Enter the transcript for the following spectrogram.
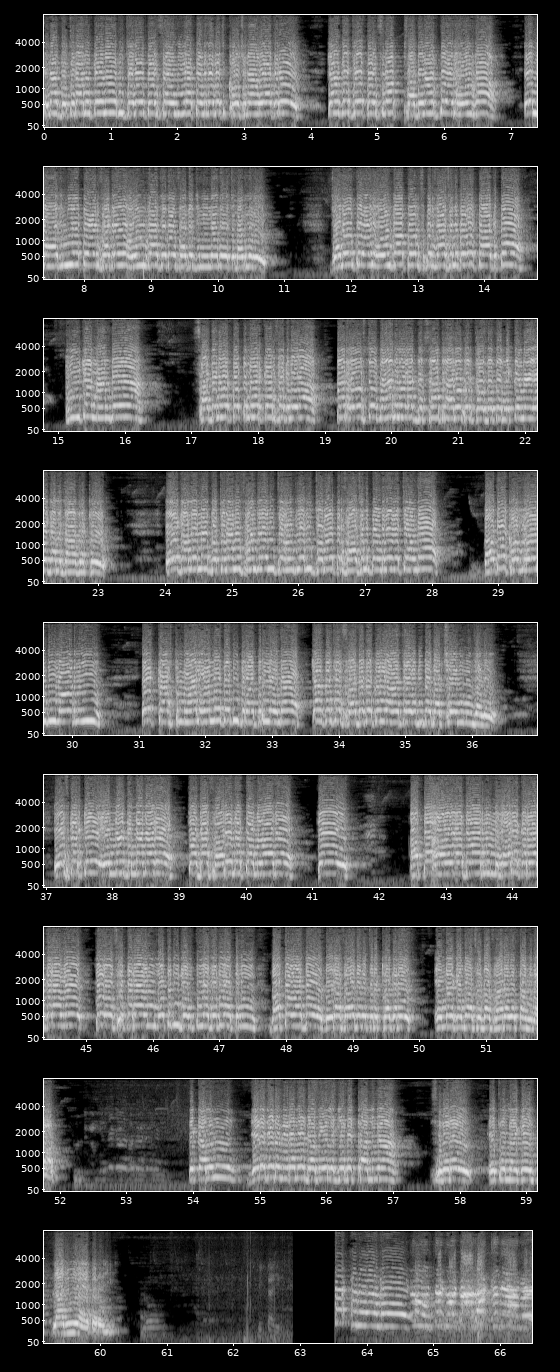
ਇਹਨਾਂ ਵਿਚੜਾਂ ਨੂੰ ਕਹਿਣਾ ਵੀ ਜਦੋਂ ਪੁਲਿਸ ਆਉਂਦੀ ਆ, ਪਿੰਡ ਦੇ ਵਿੱਚ ਖੁਸ਼ ਨਾ ਹੋਇਆ ਕਰੋ, ਕਿਉਂਕਿ ਜੇ ਪੁਲਿਸ ਦਾ ਸਾਡੇ ਨਾਲ ਭੇੜ ਹੋਊਗਾ, ਇਹ ਲਾਜ਼ਮੀ ਹੈ ਭੇੜ ਸਾਡੇ ਨਾਲ ਹੋਊਗਾ ਜਦੋਂ ਸਾਡੇ ਜ਼ਮੀਨਾਂ ਦੇ ਵਿੱਚ ਵੜਨਗੇ। ਜਦੋਂ ਭੇੜ ਹੋਊਗਾ ਪੁਲਿਸ ਪ੍ਰਸ਼ਾਸਨ ਕੋਲ ਤਾਕਤ ਹੈ। ਠੀਕ ਹੈ ਮੰਨਦੇ ਆ। ਸਾਡੇ ਨਾਲ ਕੁੱਟਮਾਰ ਕਰ ਸਕਦੇ ਆ। ਪਰ ਉਸ ਤੋਂ ਬਾਅਦ ਮੇਰਾ ਗੁੱਸਾ ਤਰਾਲੇ ਫਿਰ ਤੁਹਾਡੇ ਤੇ ਨਿਕਲਣਾ ਇਹ ਗੱਲ ਯਾਦ ਰੱਖਿਓ। ਇਹ ਗੱਲ ਇਹਨਾਂ ਬੱਚਿਆਂ ਨੂੰ ਸਮਝ ਲੈਣੀ ਚਾਹੀਦੀ ਹੈ ਵੀ ਜਦੋਂ ਪ੍ਰਸ਼ਾਸਨ ਪਿੰਡ ਦੇ ਵਿੱਚ ਆਉਂਦਾ ਹੈ, ਬਹੁਤਾ ਖੁਸ਼ ਹੋਣ ਦੀ ਲੋੜ ਨਹੀਂ। ਇਹ ਕਸ਼ਟ ਨਾਲ ਉਹਨਾਂ ਤੇ ਵੀ ਬਰਾਬਰੀ ਆਉਂਦਾ ਕਿਉਂਕਿ ਜੇ ਸਾਡੇ ਤੇ ਕੋਈ ਆ ਚਾਹੀਦੀ ਤਾਂ ਬਖਸ਼ੇ ਵੀ ਨਹੀਂ ਜਾਣੇ। ਇਸ ਕਰਕੇ ਇਹਨਾਂ ਗੱਲਾਂ ਨਾਲ ਤੁਹਾਡਾ ਸਾਰਿਆਂ ਦਾ ਧੰਨਵਾਦ ਤੇ ਆਪਾਂ ਆਇਆਦਾਰ ਨੂੰ ਮੁਜ਼ਾਹਰਾ ਕਰਿਆ ਕਰਾਂਗੇ ਤੇ ਇਸੇ ਤਰ੍ਹਾਂ ਹੀ ਨਿਤ ਦੀ ਗਿਣਤੀ ਹੈ ਜਿਹੜੀ ਆਪਣੀ, ਵੱਧ ਵੱਧ ਡੇਰਾ ਸਾਹਿਬ ਦੇ ਵਿੱਚ ਰੱਖਿਆ ਕਰੋ। ਇੰਨਾ ਕਹਿੰਦਾ ਤੁਹਾਡਾ ਸਾਰਿਆਂ ਦਾ ਧੰਨਵਾਦ। ਤੇ ਕੱਲ ਨੂੰ ਜਿਹੜੇ ਜਿਹੜੇ ਵੀਰਾਂ ਦੀਆਂ ਡਿਊਟੀਆਂ ਲੱਗੀਆਂ ਤੇ ਟਰਾਲੀਆਂ ਸਵੇਰੇ ਇੱਥੋਂ ਲੈ ਕੇ ਲਾਜ਼ਮੀ ਆਇਆ ਕਰੋ ਜੀ। ਠੀਕ ਹੈ ਜੀ ਰੱਖ ਦੇਾਂਗੇ ਹੁਣ ਤੱਕ ਰੱਖ ਦੇਾਂਗੇ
